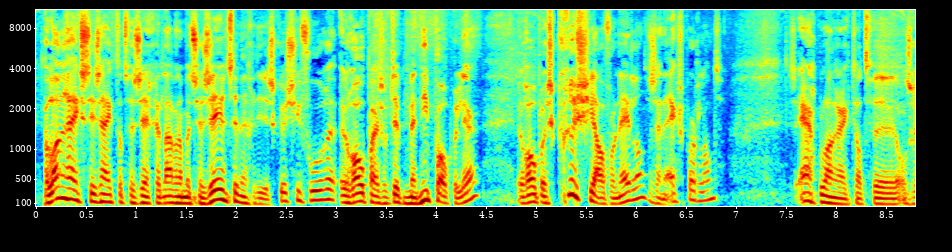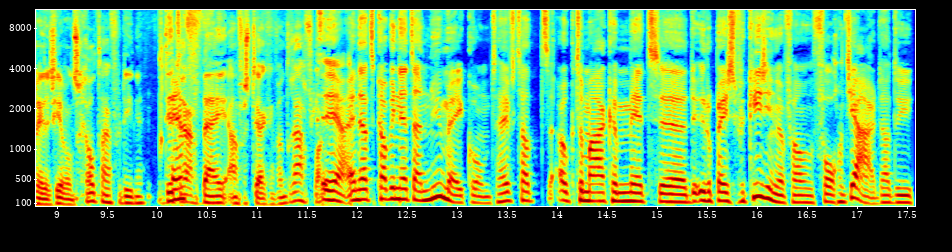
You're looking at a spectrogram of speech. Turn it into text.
Het belangrijkste is eigenlijk dat we zeggen... laten we dan met z'n 27 die discussie voeren. Europa is op dit moment niet populair. Europa is cruciaal voor Nederland. We zijn een exportland. Het is erg belangrijk dat we ons realiseren ons geld daar verdienen. Dit draagt bij aan versterking van draagvlak. Ja, en dat het kabinet daar nu mee komt... heeft dat ook te maken met uh, de Europese verkiezingen van volgend jaar? Dat u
